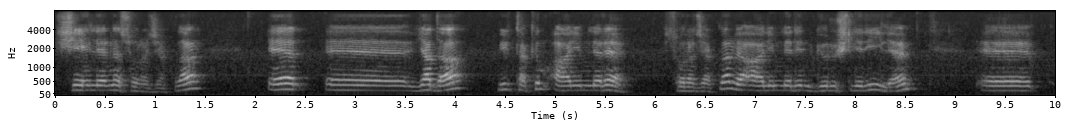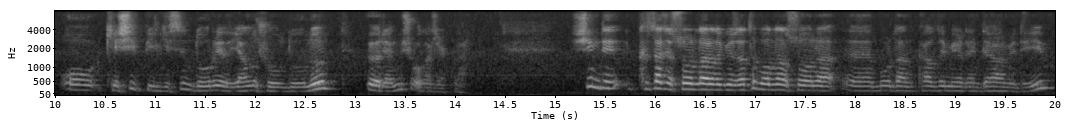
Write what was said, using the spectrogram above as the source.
şeyhlerine soracaklar. Eğer e, ya da bir takım alimlere soracaklar ve alimlerin görüşleriyle e, o keşif bilgisinin doğru ya da yanlış olduğunu öğrenmiş olacaklar. Şimdi kısaca sorulara da göz atıp ondan sonra e, buradan kaldığım yerden devam edeyim.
